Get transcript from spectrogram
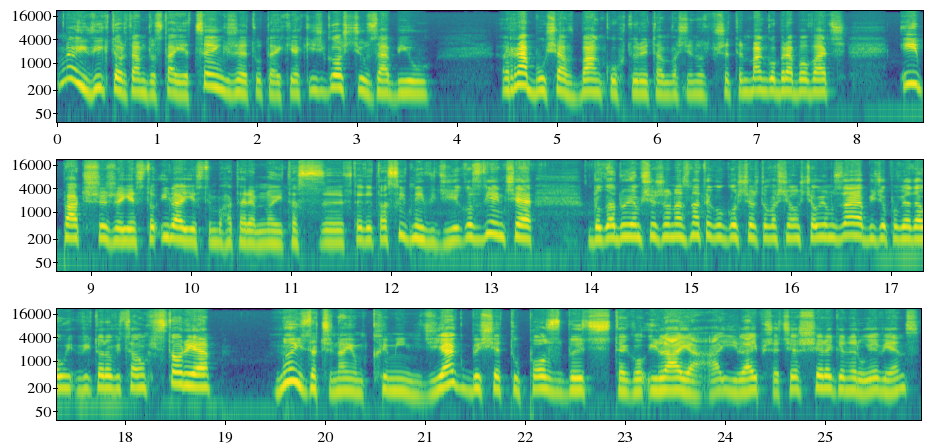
No i Wiktor tam dostaje cynk, że tutaj jakiś gościu zabił rabusia w banku, który tam właśnie no, przyszedł ten bank obrabować i patrzy, że jest to Ila jest tym bohaterem. No i ta, wtedy ta Sydney widzi jego zdjęcie, dogadują się, że ona zna tego gościa, że to właśnie on chciał ją zabić, opowiadał Wiktorowi całą historię. No i zaczynają kminić, jakby się tu pozbyć tego Ilaja, a Ilaj przecież się regeneruje, więc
